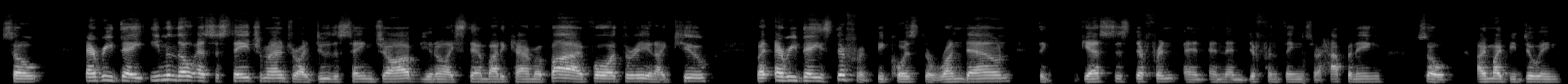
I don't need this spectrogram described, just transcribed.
So every day, even though as a stage manager, I do the same job, you know, I stand by the camera five, four, three, and I cue, but every day is different because the rundown, the guest is different, and, and then different things are happening. So I might be doing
